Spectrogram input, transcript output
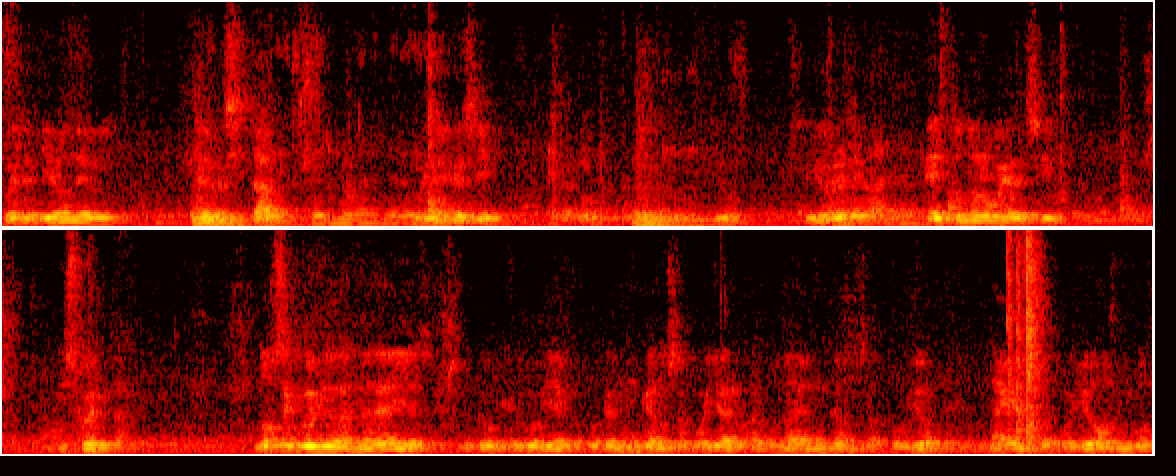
Pues le dieron el, el recital, tenía que decir. Señores, esto no lo voy a decir. Y suelta. No se cuelguen las medallas el go- el gobierno, porque nunca nos apoyaron, la CONADE nunca nos apoyó, nadie nos apoyó, ni un, go-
